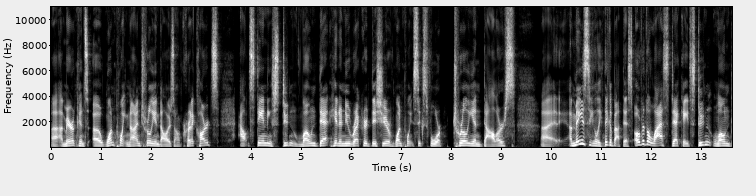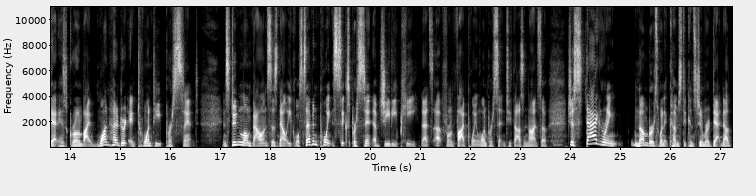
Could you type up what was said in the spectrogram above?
Uh, Americans owe $1.9 trillion on credit cards. Outstanding student loan debt hit a new record this year of $1.64 trillion. Uh, amazingly, think about this. Over the last decade, student loan debt has grown by 120%. And student loan balances now equal 7.6% of GDP. That's up from 5.1% in 2009. So just staggering numbers when it comes to consumer debt. Now,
